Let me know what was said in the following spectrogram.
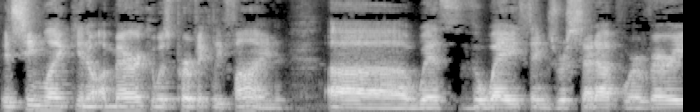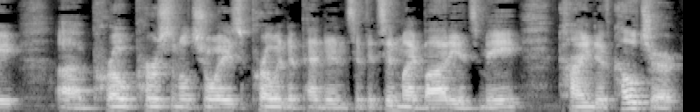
It seemed like you know America was perfectly fine uh, with the way things were set up. We're very uh, pro personal choice, pro independence. If it's in my body, it's me kind of culture.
